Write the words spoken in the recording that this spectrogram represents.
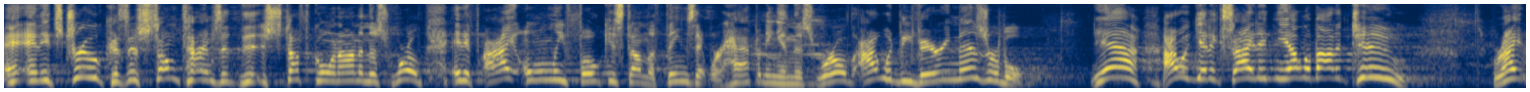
And, and it's true because there's sometimes there's stuff going on in this world. And if I only focused on the things that were happening in this world, world, I would be very miserable. Yeah, I would get excited and yell about it too right?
